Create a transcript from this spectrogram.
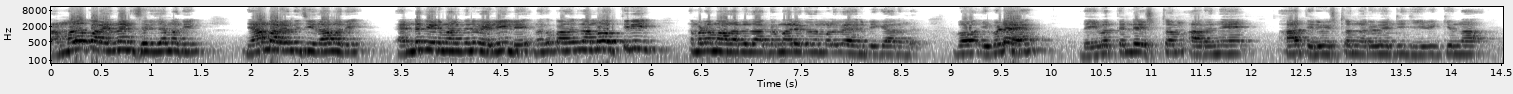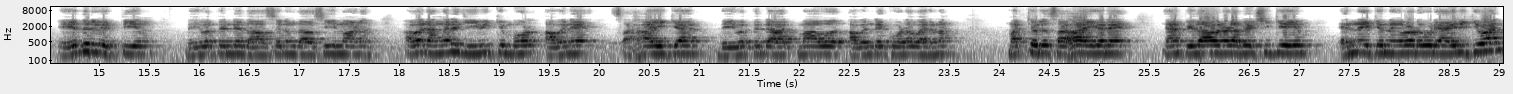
നമ്മൾ പറയുന്ന അനുസരിച്ചാൽ മതി. ഞാൻ പറയുന്നത് ചെയ്താൽ മതി. എന്റെ തീരുമാനത്തിന് വിലയില്ലേ എന്നൊക്കെ പറഞ്ഞിട്ട് നമ്മൾ ഒത്തിരി നമ്മുടെ മാതാപിതാക്കന്മാരെയൊക്കെ നമ്മൾ വേദനിപ്പിക്കാറുണ്ട്. അപ്പോൾ ഇവിടെ ദൈവത്തിന്റെ ഇഷ്ടം അറിഞ്ഞ് ആ തിരുവിഷ്ടം നിറവേറ്റി ജീവിക്കുന്ന ഏതൊരു വ്യക്തിയും ദൈവത്തിന്റെ ദാസനും ദാസിയുമാണ്. അവൻ അങ്ങനെ ജീവിക്കുമ്പോൾ അവനെ സഹായിക്കാൻ ദൈവത്തിന്റെ ആത്മാവ് അവന്റെ കൂടെ വരണം. മറ്റൊരു സഹായകനെ ഞാൻ പിതാവിനോട് അപേക്ഷിക്കുകയും എന്നേക്കും നിങ്ങളോട് കൂടി ആയിരിക്കുവാൻ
